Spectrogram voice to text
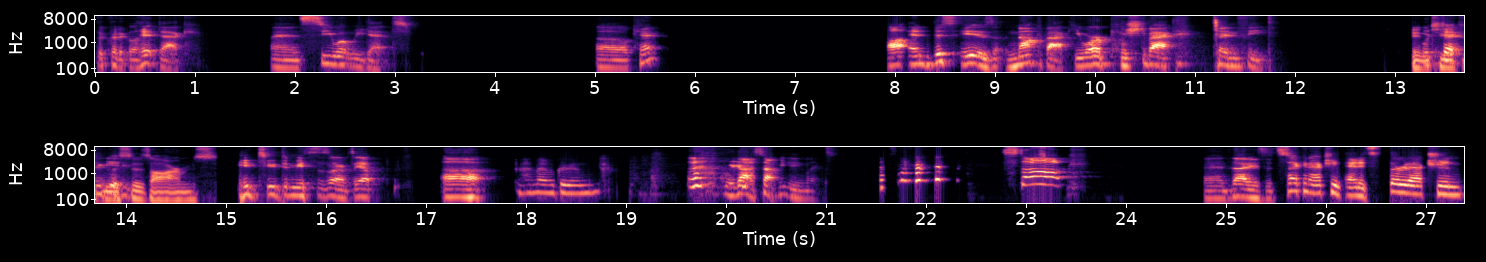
the critical hit deck and see what we get. Okay. Uh, and this is knockback. You are pushed back 10 feet Into technically- Denise's arms. into Dumisa's arms. Yep. Uh, I love Groom. We gotta stop eating links. Stop! And that is its second action, and its third action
